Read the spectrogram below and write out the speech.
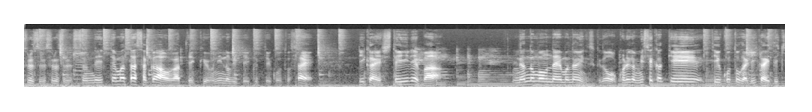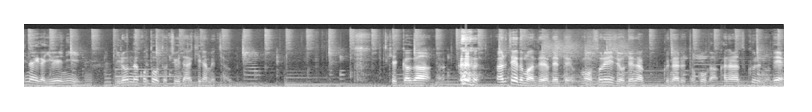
スルスルスルスル進んでいってまた坂が上がっていくように伸びていくっていうことさえ理解していれば何の問題もないんですけどこれが見せかけっていうことが理解できないがゆえにいろんなことを途中で諦めちゃう。結果が ある程度までは出てもうそれ以上出なくなるとこが必ず来るので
